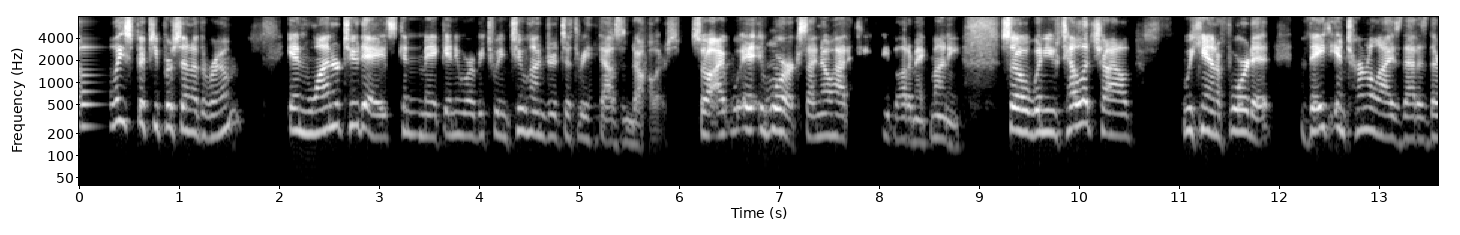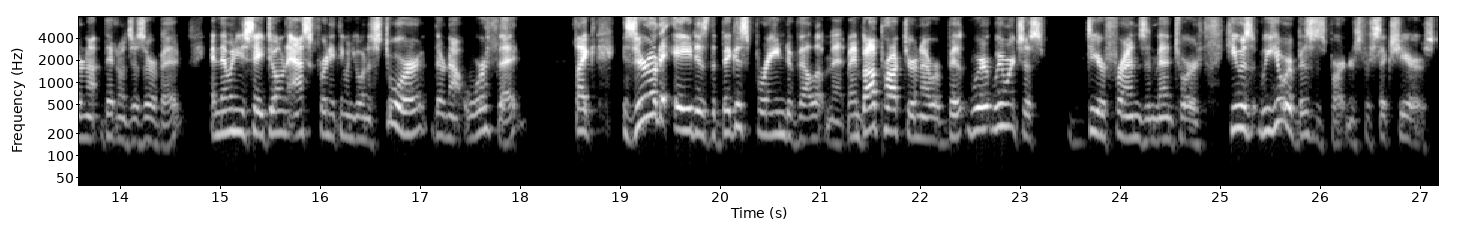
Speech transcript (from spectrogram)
at least 50% of the room in one or two days can make anywhere between 200 to $3000 so i it, mm. works. I know how to teach people how to make money. So when you tell a child we can't afford it they internalize that as they're not they don't deserve it. And then when you say don't ask for anything when you want a store they're not worth it. Like zero to eight is the biggest brain development. I mean, bob proctor and i were we're, we weren't just dear friends and mentors. He was we were business partners for six years.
